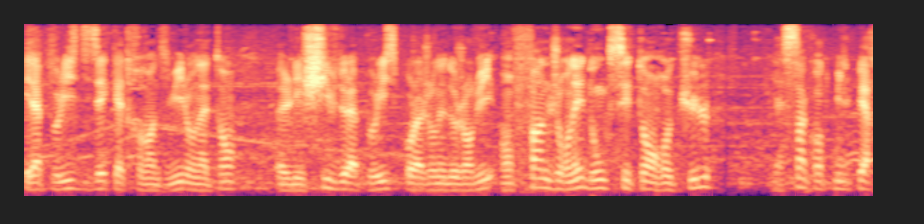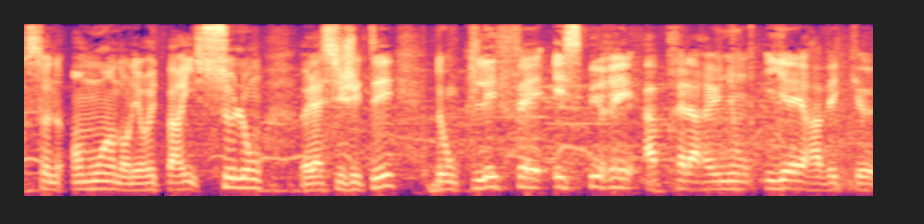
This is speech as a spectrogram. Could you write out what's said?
et la police disait 90 000. On attend euh, les chiffres de la police pour la journée d'aujourd'hui en fin de journée, donc c'est en recul. Il y a 50 000 personnes en moins dans les rues de Paris selon euh, la CGT. Donc l'effet espéré après la réunion hier avec euh,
